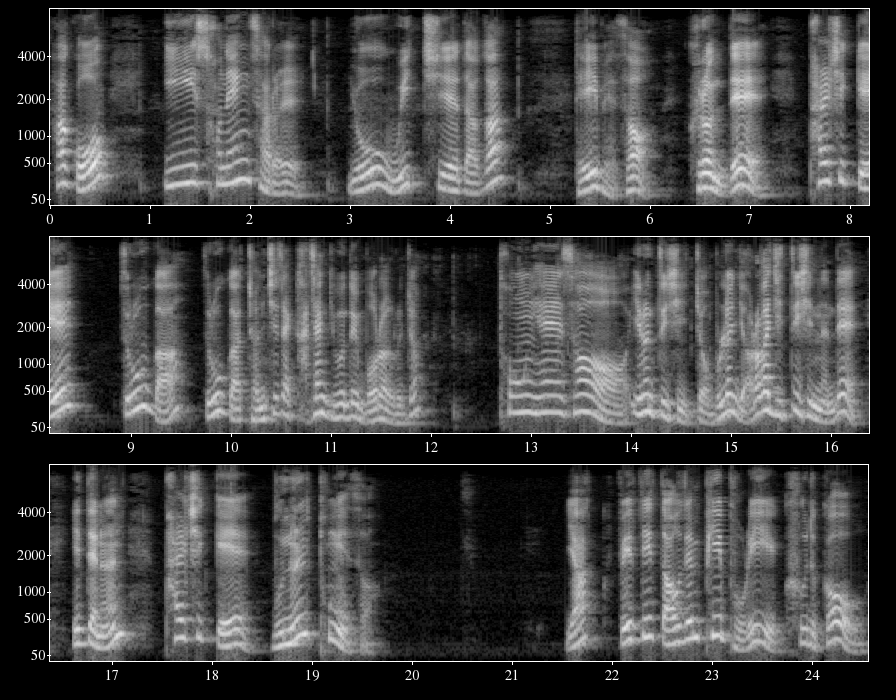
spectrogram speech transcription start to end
하고 이 선행사를 요 위치에다가 대입해서 그런데 80개의 through가 through가 전체자의 가장 기본적인 뭐라 그러죠? 통해서 이런 뜻이 있죠. 물론 여러 가지 뜻이 있는데 이때는 80개의 문을 통해서 약 50,000 people이 could go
